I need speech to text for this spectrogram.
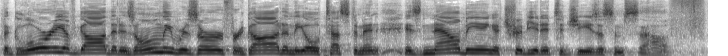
The glory of God that is only reserved for God in the Old Testament is now being attributed to Jesus himself.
